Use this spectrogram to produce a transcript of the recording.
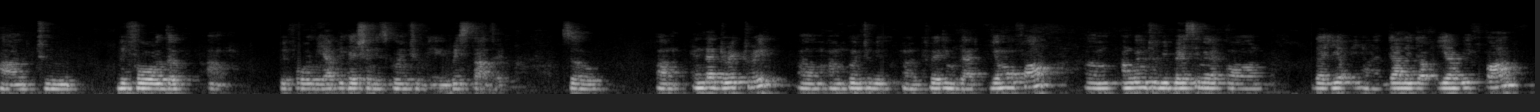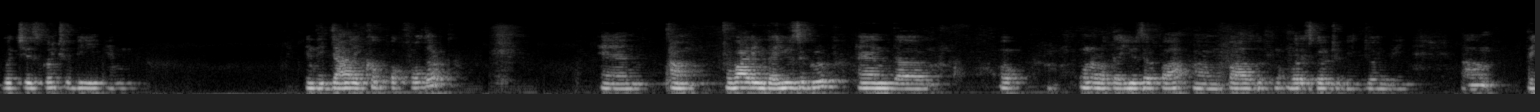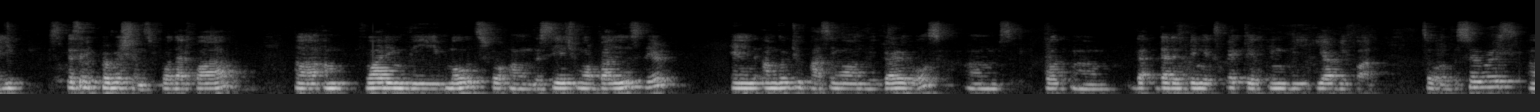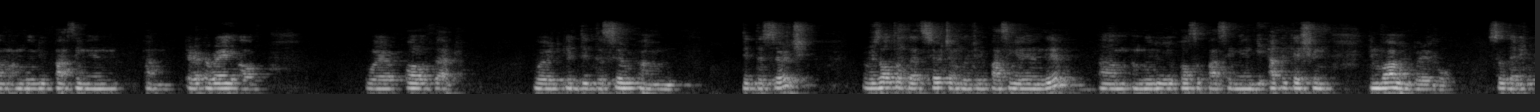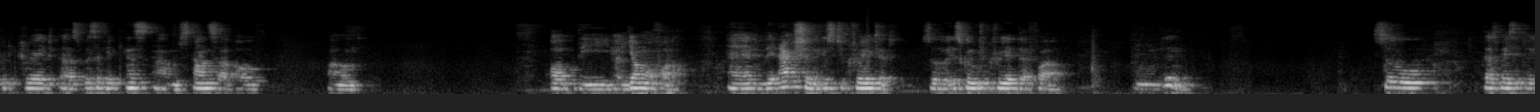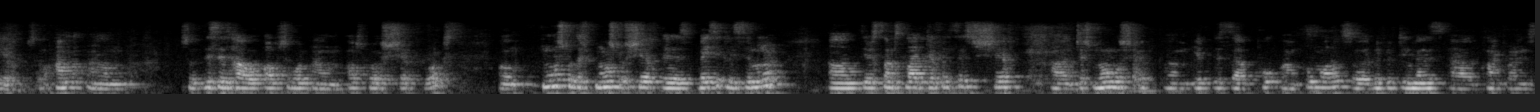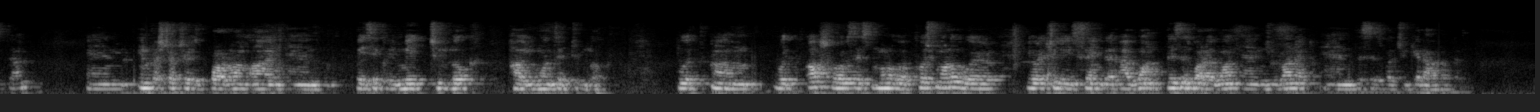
uh, to before the um, before the application is going to be restarted. So um, in that directory, um, I'm going to be uh, creating that YAML file. Um, I'm going to be basing it on the uh, Dalli.erb file, which is going to be in in the Dalli cookbook folder, and I'm providing the user group and the owner of the user file, um, file what is going to be doing the, um, the specific permissions for that file. Uh, I'm providing the modes for um, the chmod values there, and I'm going to passing on the variables um, for, um, that, that is being expected in the ERB file. So the servers, um, I'm going to be passing in an array of where all of that, where it did the, did the search, result of that search, I'm going to be passing it in there. Um, I'm going to be also passing in the application environment variable so that it could create a specific um, stanza of um, of the uh, YAML file. And the action is to create it. So it's going to create that file. And then, so that's basically it. So I'm, um, so this is how OpsWorks um, Chef works. Um, most of the most of Chef is basically similar. Um, there's some slight differences. Chef, uh, just normal Chef, um, it is a pull, um, model, so every 15 minutes uh, client run is done, and infrastructure is brought online and basically made to look how you want it to look. With um, with OpsWorks, it's more of a push model where you're actually saying that I want this is what I want, and you run it, and this is what you get out of it.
